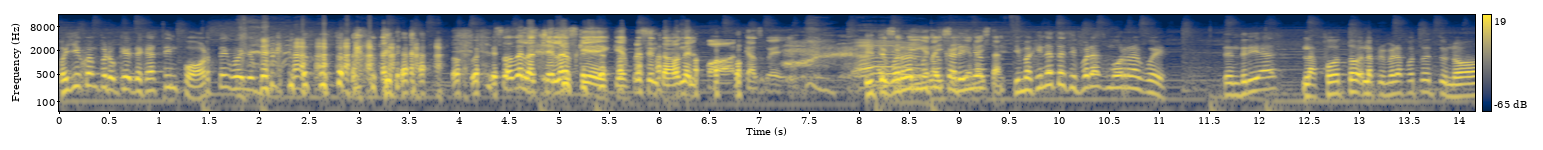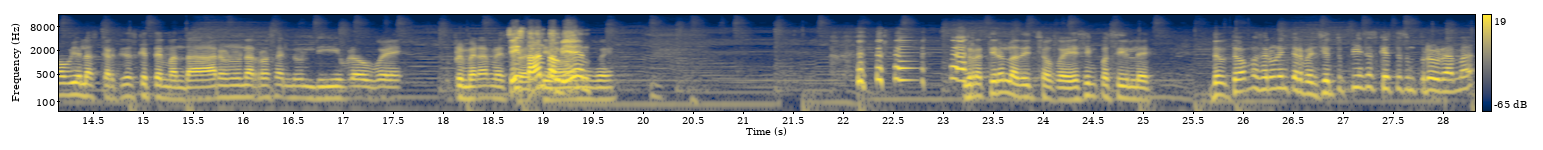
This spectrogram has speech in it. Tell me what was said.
Oye, Juan, pero que dejaste importe, güey. Yo, ¿por qué las estás cuidando, güey? Son de las chelas que, que he presentado en el podcast, güey. Y te guardan mucho cariño. Imagínate si fueras morra, güey. Tendrías la foto, la primera foto de tu novio, las cartitas que te mandaron, una rosa en un libro, güey. Tu primera menstruación. están también. güey. Retiro lo dicho, güey, es imposible. Te vamos a hacer una intervención. Tú piensas que este es un programa,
